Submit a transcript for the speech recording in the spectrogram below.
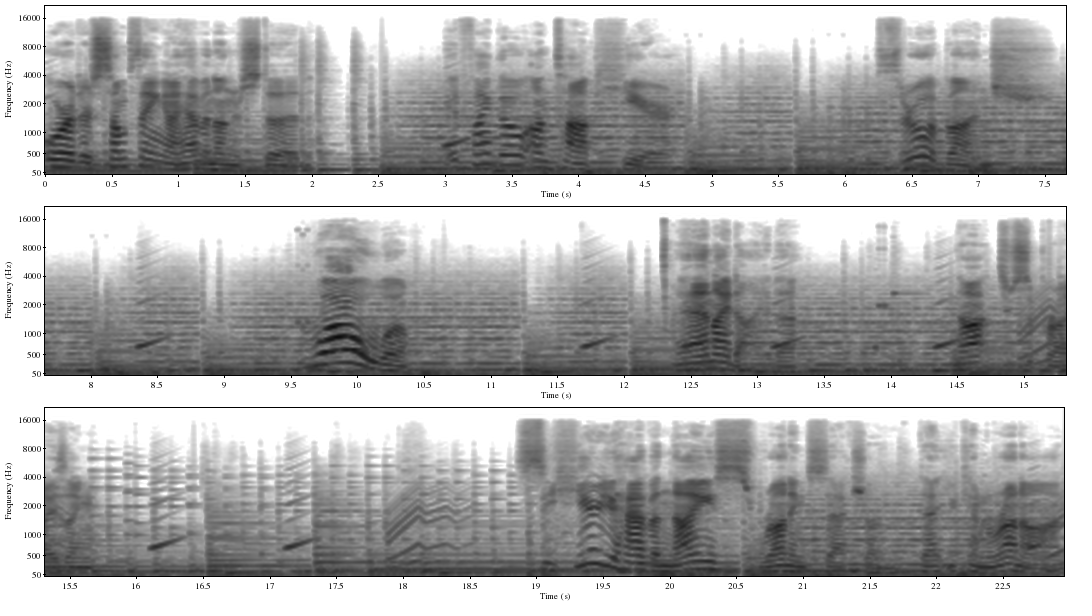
Or there's something I haven't understood. If I go on top here, throw a bunch... Whoa! And I died. Not too surprising. See, here you have a nice running section that you can run on.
